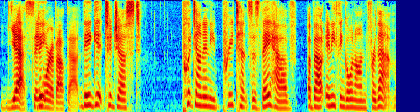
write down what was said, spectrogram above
yes. Say they- more about that. They get to just put down any pretenses they have about anything going on for them.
